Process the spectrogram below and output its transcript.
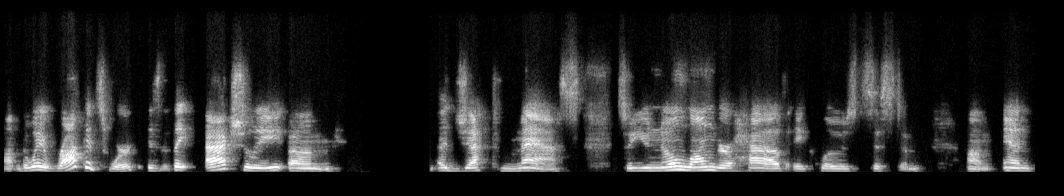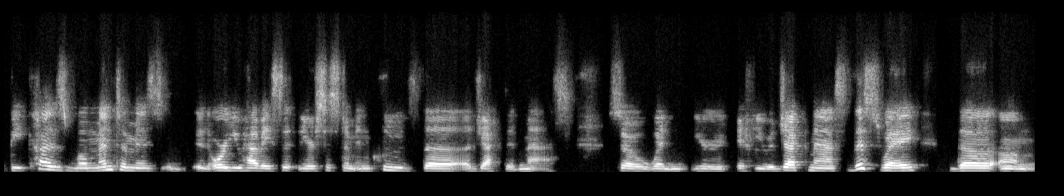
Um, the way rockets work is that they actually um, eject mass. So you no longer have a closed system. Um, and because momentum is, or you have a, your system includes the ejected mass. So when you're, if you eject mass this way, the, um,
